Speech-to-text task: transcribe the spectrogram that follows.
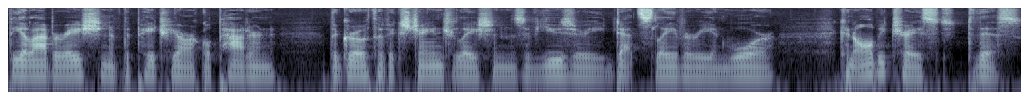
The elaboration of the patriarchal pattern, the growth of exchange relations, of usury, debt slavery, and war, can all be traced to this.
